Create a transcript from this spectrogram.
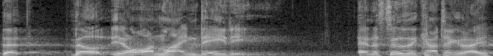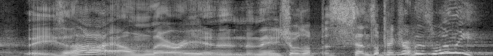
that they'll, you know, online dating. And as soon as they contact the guy, he says, Hi, I'm Larry. And then he shows up, sends a picture of his Willie.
